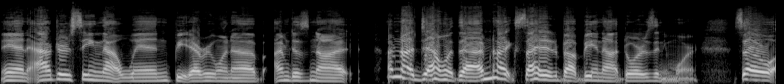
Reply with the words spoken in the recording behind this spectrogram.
And after seeing that win beat everyone up, I'm just not I'm not down with that. I'm not excited about being outdoors anymore. So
